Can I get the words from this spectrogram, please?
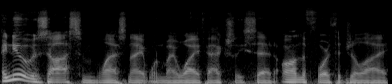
I knew it was awesome last night when my wife actually said on the 4th of July,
